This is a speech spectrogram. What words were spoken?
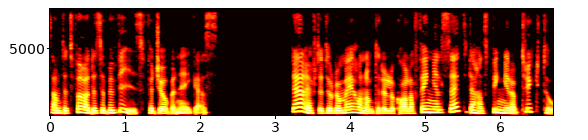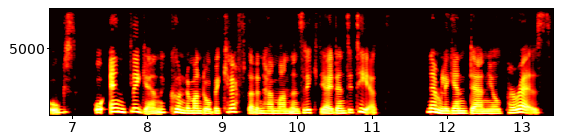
samt ett födelsebevis för Joe Venegas. Därefter tog de med honom till det lokala fängelset där hans fingeravtryck togs och äntligen kunde man då bekräfta den här mannens riktiga identitet, nämligen Daniel Perez.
